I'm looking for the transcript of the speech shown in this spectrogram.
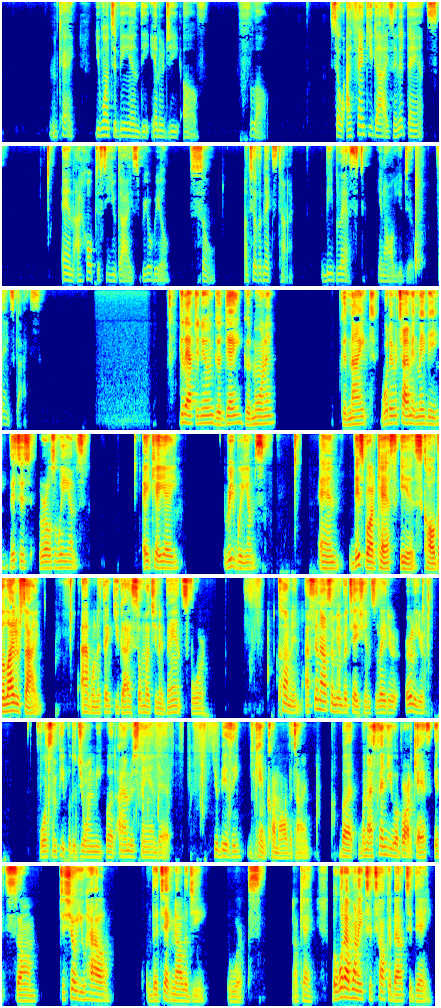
Okay? You want to be in the energy of flow. So I thank you guys in advance. And I hope to see you guys real, real soon. Until the next time, be blessed in all you do. Thanks, guys. Good afternoon, good day, good morning, good night, whatever time it may be. This is Rose Williams, aka Ree Williams. And this broadcast is called The Lighter Side. I want to thank you guys so much in advance for coming. I sent out some invitations later earlier for some people to join me, but I understand that you're busy. You can't come all the time. But when I send you a broadcast, it's um to show you how the technology works. Okay. But what I wanted to talk about today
